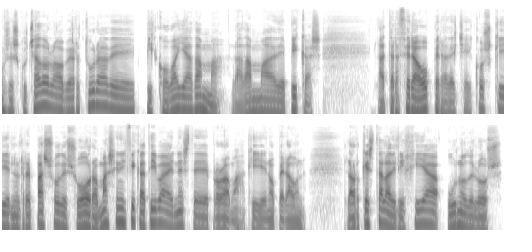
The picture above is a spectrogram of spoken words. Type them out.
Hemos escuchado la obertura de Picobaya Dama, la Dama de Picas, la tercera ópera de Tchaikovsky en el repaso de su obra más significativa en este programa, aquí en Operaón. La orquesta la dirigía uno de los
